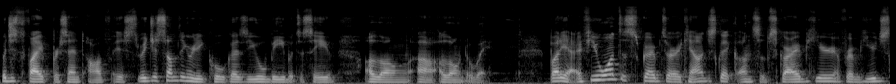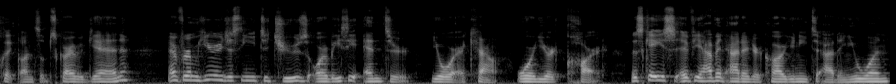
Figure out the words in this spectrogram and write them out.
which is five percent off. Is which is something really cool because you'll be able to save along uh, along the way. But yeah, if you want to subscribe to our account, just click on subscribe here. And from here, just click on subscribe again. And from here, you just need to choose or basically enter your account or your card. This case, if you haven't added your card, you need to add a new one.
